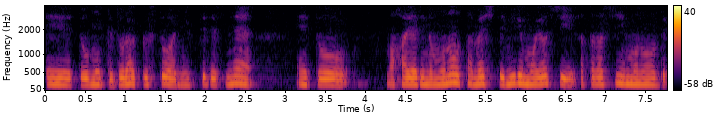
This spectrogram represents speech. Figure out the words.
えー、と持ってドラッグストアに行ってですね、えーとまあ、流行りのものを試してみるもよし新しいもので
